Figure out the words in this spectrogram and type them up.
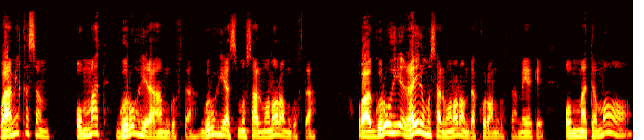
و همین قسم امت گروهی را هم گفته گروهی از مسلمان را هم گفته و گروهی غیر مسلمان را هم در قرآن گفته. میگه که امت ما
